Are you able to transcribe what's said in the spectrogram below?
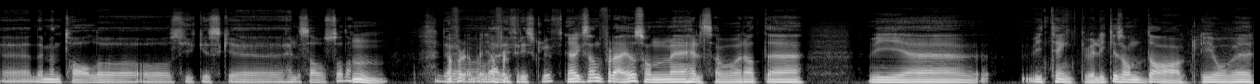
eh, det mentale og, og psykiske helsa også, da. Mm. Det Ja, for- å ja, for- være i frisk luft. Ja, ikke sant? For det er jo sånn med helsa vår at eh, vi, eh, vi tenker vel ikke sånn daglig over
